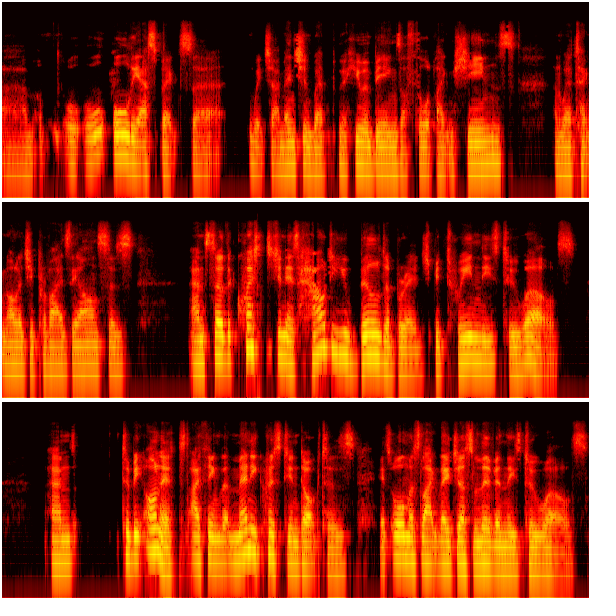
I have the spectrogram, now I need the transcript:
um, all, all, all, the aspects uh, which I mentioned, where, where human beings are thought like machines and where technology provides the answers. And so the question is, how do you build a bridge between these two worlds? And to be honest, I think that many Christian doctors, it's almost like they just live in these two worlds.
